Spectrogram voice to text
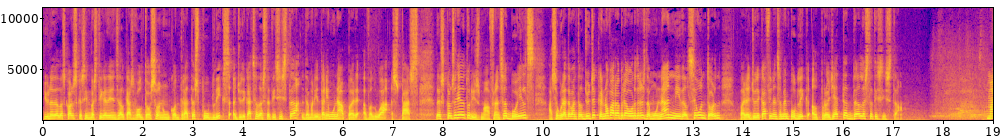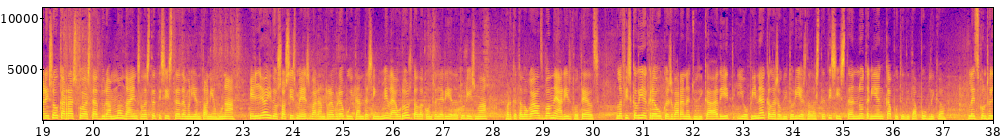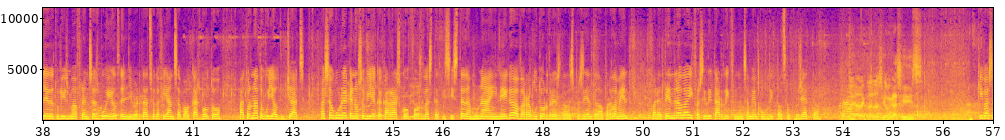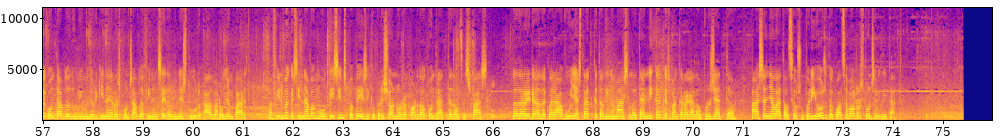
I una de les coses que s'investiga dins del cas Voltó són un contractes públics adjudicats a l'estaticista de Maria Antònia Monà per avaluar espais. L'exconseller de Turisme, Francesc Buils, ha assegurat davant el jutge que no va rebre ordres de Monà ni del seu entorn per adjudicar finançament públic al projecte de l'estaticista. Marisol Carrasco ha estat durant molt d'anys l'estaticista de Maria Antònia Monà. Ella i dos socis més varen rebre 85.000 euros de la Conselleria de Turisme per catalogar els balnearis d'hotels. La Fiscalia creu que es varen adjudicar, ha dit, i opina que les auditories de l'estaticista no tenien cap utilitat pública. L'exconseller de Turisme Francesc Buils, en llibertat sota fiança pel cas Voltó, ha tornat avui als jutjats. Assegura que no sabia que Carrasco fos l'estaticista de Monà i nega haver rebut ordres de l'expresidenta del Parlament per atendre-la i facilitar-li finançament públic pel seu projecte. Vaya declaració, gràcies. Qui va ser comptable d'Unió Mallorquina i responsable financer del Dinestur, Álvaro Llampart, afirma que signaven moltíssims papers i que per això no recorda el contracte dels espais. La darrera a declarar avui ha estat Catalina Mas, la tècnica que es va encarregar del projecte. Ha assenyalat als seus superiors de qualsevol responsabilitat.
